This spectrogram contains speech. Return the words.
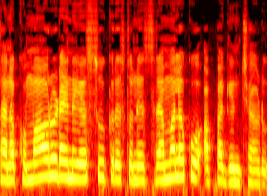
తన కుమారుడైన యేసుక్రీస్తుని శ్రమలకు అప్పగించాడు.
